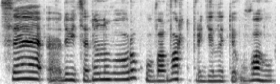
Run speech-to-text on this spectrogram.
Це, е, дивіться, до Нового року вам варто приділити увагу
